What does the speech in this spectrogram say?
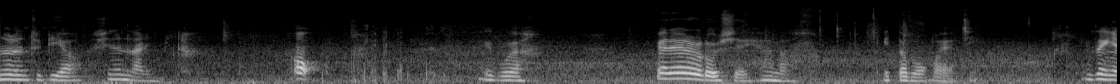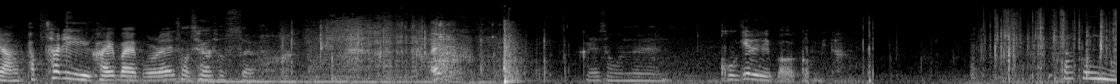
오늘은 드디어 쉬는 날입니다. 어? 이게 뭐야? 페레로 로쉐 하나. 이따 먹어야지. 동생이랑 밥 차리기 가위바위보를 해서 제가 졌어요. 그래서 오늘은 고기를 먹을 겁니다. 작은 거.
